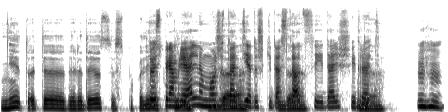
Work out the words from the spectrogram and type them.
Нет, это передается с поколения. То есть прям реально может да, от дедушки достаться да, и дальше играть. Да. Угу.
